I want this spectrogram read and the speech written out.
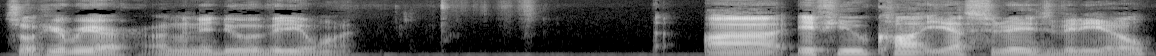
So here we are. I'm going to do a video on it. Uh, if you caught yesterday's video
